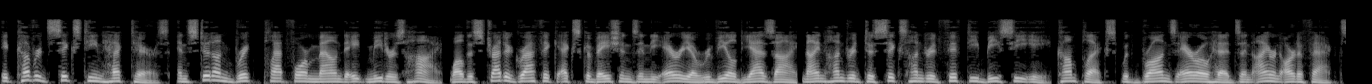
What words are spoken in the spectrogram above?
It covered 16 hectares, and stood on brick platform mound 8 metres high, while the stratigraphic excavations in the area revealed Yaz I 900 BCE complex with bronze arrowheads and iron artifacts,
